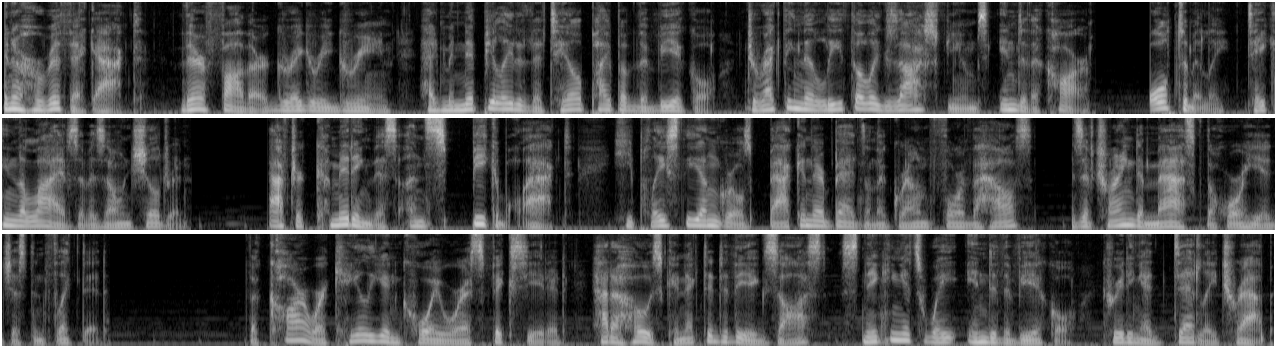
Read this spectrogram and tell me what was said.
In a horrific act, their father, Gregory Green, had manipulated the tailpipe of the vehicle, directing the lethal exhaust fumes into the car, ultimately taking the lives of his own children. After committing this unspeakable act, he placed the young girls back in their beds on the ground floor of the house as if trying to mask the horror he had just inflicted. The car where Kaylee and Koi were asphyxiated had a hose connected to the exhaust, snaking its way into the vehicle, creating a deadly trap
